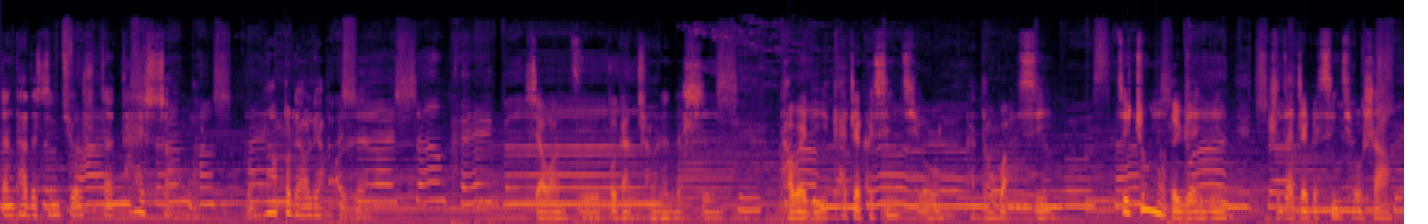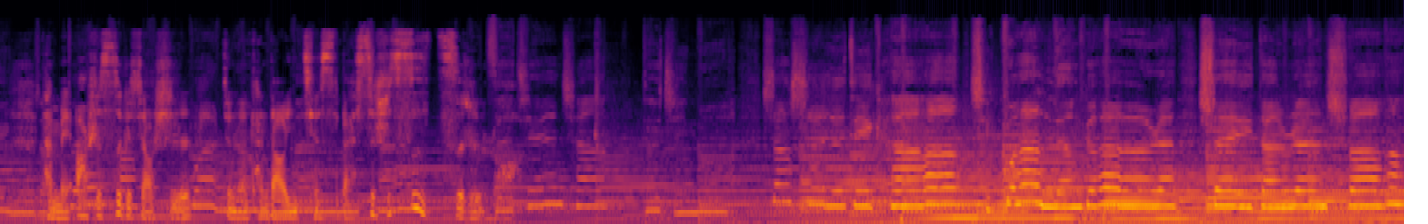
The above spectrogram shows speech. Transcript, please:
但他的星球实在太小了，容纳不了两个人。”小王子不敢承认的是，他为离开这颗星球感到惋惜。最重要的原因是在这个星球上，他每二十四个小时就能看到一千四百四十四次日落。像是抵抗习惯两个人睡单人床，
